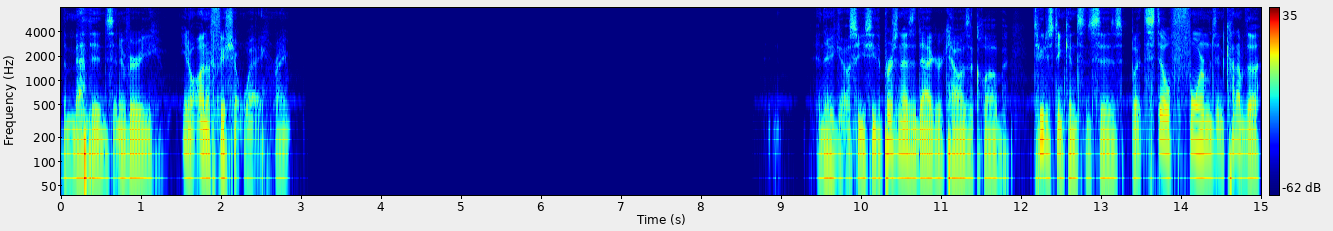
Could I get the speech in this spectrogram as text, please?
the methods in a very, you know, inefficient way, right? And there you go. So you see the person has a dagger, cow has a club, two distinct instances, but still formed in kind of the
